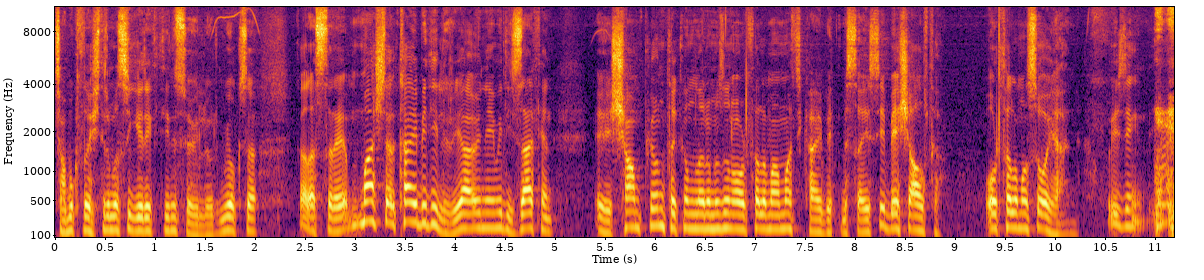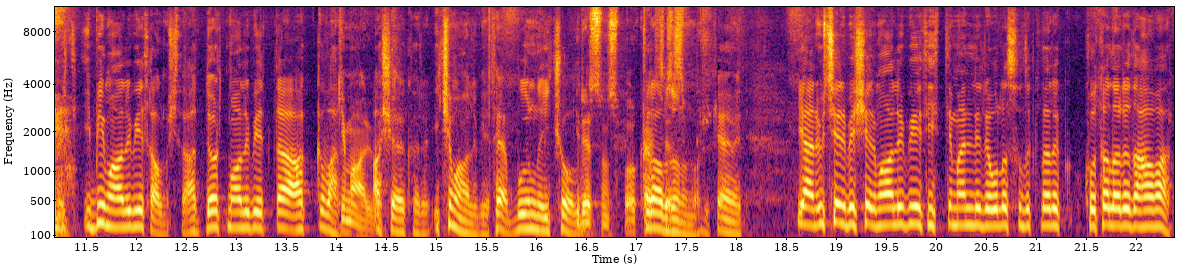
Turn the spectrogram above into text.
çabuklaştırması gerektiğini söylüyorum. Yoksa Galatasaray'a maçlar kaybedilir ya önemli değil. Zaten e, şampiyon takımlarımızın ortalama maç kaybetme sayısı 5-6. Ortalaması o yani. O yüzden bir mağlubiyet almıştı. Hatta 4 mağlubiyet daha hakkı var. İki mağlubiyet. Aşağı yukarı. 2 mağlubiyet. He, bununla 2 oldu. Giresunspor, Trabzon'un iki, evet. Yani üçer beşer mağlubiyet ihtimalleri, olasılıkları, kotaları daha var.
